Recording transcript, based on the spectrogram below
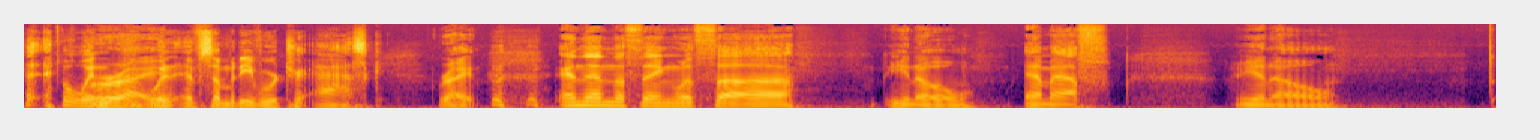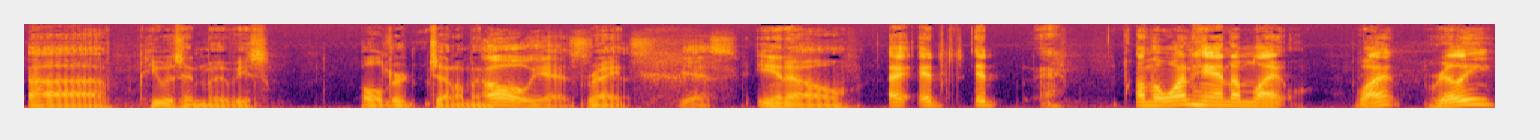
when, Right. when if somebody were to ask. Right. and then the thing with uh you know, MF, you know, uh he was in movies. Older gentleman. Oh yes. Right. Yes. yes. You know, I, it it on the one hand I'm like, "What? Really?"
